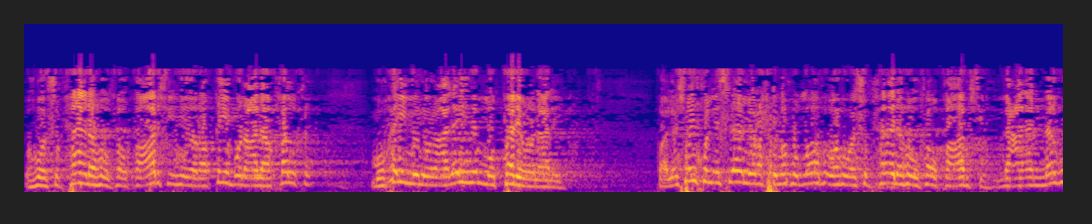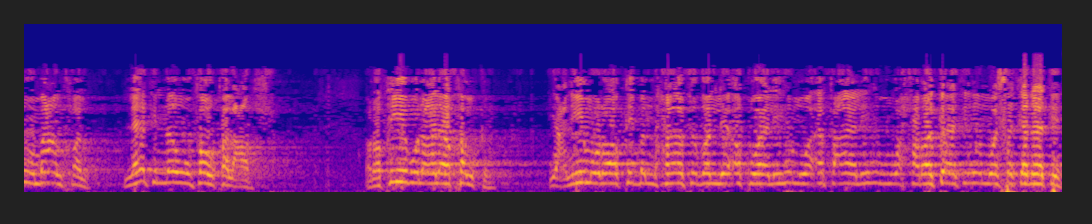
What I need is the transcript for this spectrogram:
وهو سبحانه فوق عرشه رقيب على خلقه مهيمن عليهم مطلع عليه. قال شيخ الإسلام رحمه الله وهو سبحانه فوق عرشه مع أنه مع الخلق لكنه فوق العرش. رقيب على خلقه يعني مراقبا حافظا لأقوالهم وأفعالهم وحركاتهم وسكناتهم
